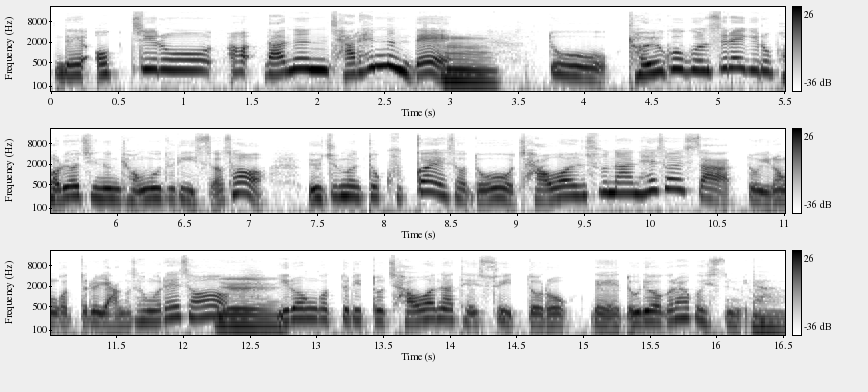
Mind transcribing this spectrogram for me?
근데 억지로 아 나는 잘 했는데 음, 또 결국은 쓰레기로 버려지는 경우들이 있어서 요즘은 또 국가에서도 자원 순환 해설사 또 이런 것들을 양성을 해서 예. 이런 것들이 또 자원화 될 수 있도록 네 노력을 하고 있습니다. 음.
